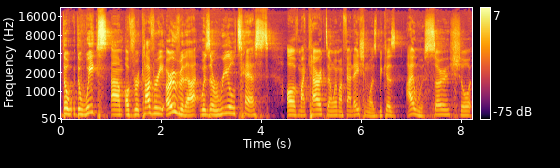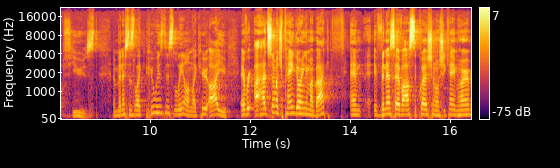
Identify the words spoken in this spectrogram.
The, the weeks um, of recovery over that was a real test of my character and where my foundation was because I was so short fused. And Vanessa's like, Who is this Leon? Like, who are you? Every, I had so much pain going in my back. And if Vanessa ever asked the question or she came home,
